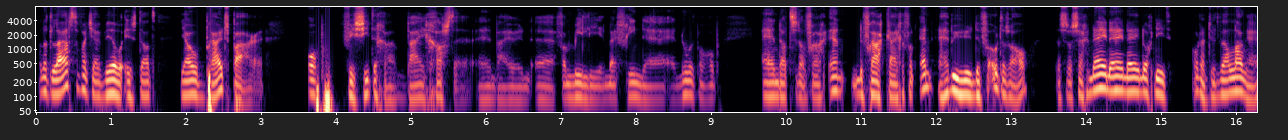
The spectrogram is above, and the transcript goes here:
Want het laatste wat jij wil is dat jouw bruidsparen op visite gaan bij gasten en bij hun uh, familie en bij vrienden en noem het maar op. En dat ze dan vragen, en de vraag krijgen van, en hebben jullie de foto's al? Dat ze dan zeggen, nee, nee, nee, nog niet. Oh, dat duurt wel lang, hè?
